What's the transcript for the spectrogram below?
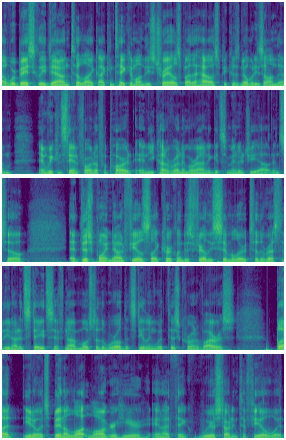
Uh, we're basically down to like I can take him on these trails by the house because nobody's on them, and we can stand far enough apart, and you kind of run him around and get some energy out. And so, at this point now, it feels like Kirkland is fairly similar to the rest of the United States, if not most of the world that's dealing with this coronavirus. But, you know, it's been a lot longer here, and I think we're starting to feel what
